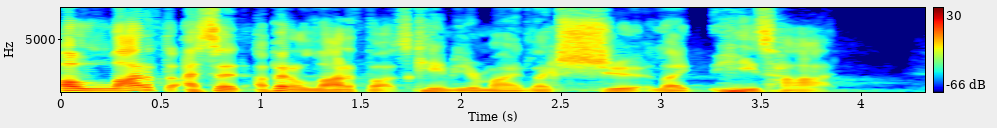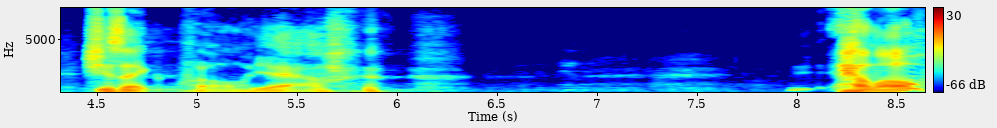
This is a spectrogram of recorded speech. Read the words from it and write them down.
A lot of, th- I said, I bet a lot of thoughts came to your mind, like, like he's hot. She's like, well, yeah. Hello?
